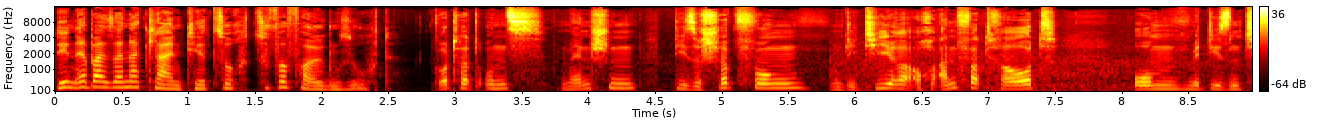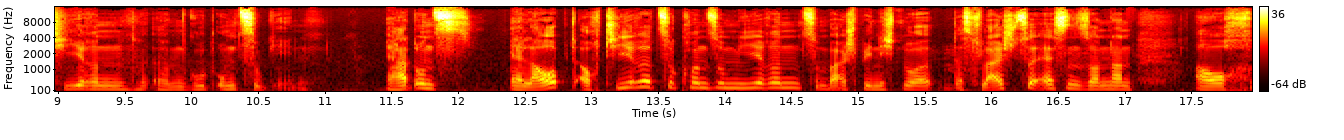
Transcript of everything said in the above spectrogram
den er bei seiner Kleintierzucht zu verfolgen sucht. Gott hat uns Menschen diese Schöpfung und die Tiere auch anvertraut, um mit diesen Tieren ähm, gut umzugehen. Er hat uns erlaubt, auch Tiere zu konsumieren, zum Beispiel nicht nur das Fleisch zu essen, sondern auch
